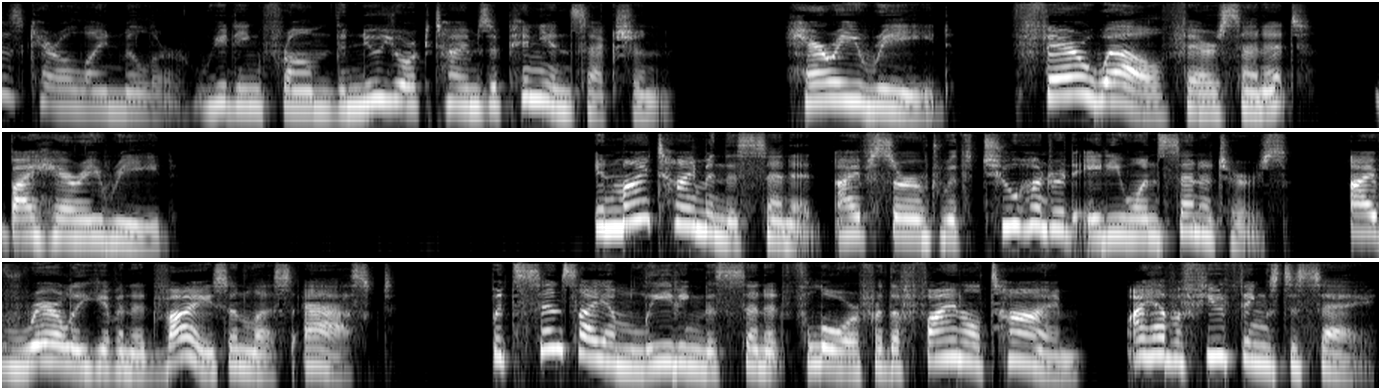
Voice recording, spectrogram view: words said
is Caroline Miller reading from the New York Times opinion section. Harry Reid, Farewell, Fair Senate, by Harry Reid. In my time in the Senate, I've served with 281 senators. I've rarely given advice unless asked. But since I am leaving the Senate floor for the final time, I have a few things to say.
